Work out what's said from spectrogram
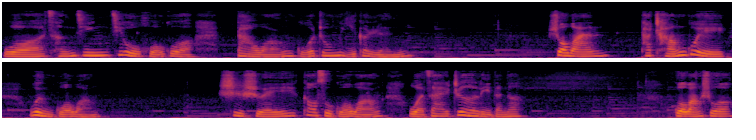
我曾经救活过大王国中一个人。”说完，他长跪问国王：“是谁告诉国王我在这里的呢？”国王说：“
